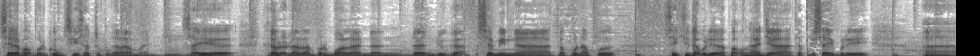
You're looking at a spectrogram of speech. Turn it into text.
saya dapat berkongsi satu pengalaman mm-hmm. saya kalau dalam perbualan dan dan juga seminar ataupun apa saya tidak boleh dapat mengajar tapi saya boleh uh,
